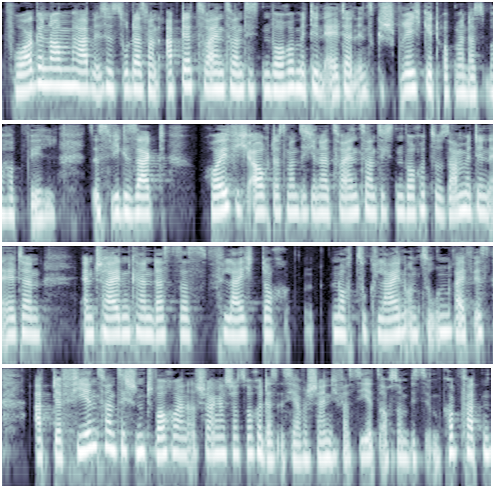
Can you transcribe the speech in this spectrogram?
vorgenommen haben, ist es so, dass man ab der 22. Woche mit den Eltern ins Gespräch geht, ob man das überhaupt will. Es ist, wie gesagt, häufig auch, dass man sich in der 22. Woche zusammen mit den Eltern entscheiden kann, dass das vielleicht doch noch zu klein und zu unreif ist. Ab der 24. Woche, Schwangerschaftswoche, das ist ja wahrscheinlich, was Sie jetzt auch so ein bisschen im Kopf hatten,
